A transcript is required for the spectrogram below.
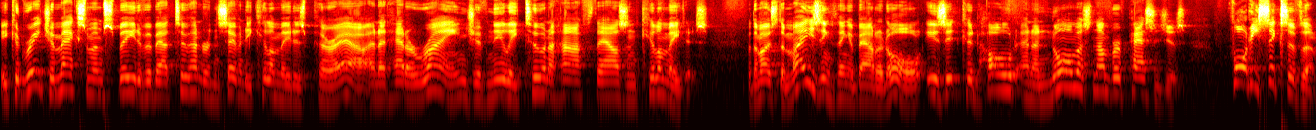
It could reach a maximum speed of about 270 kilometres per hour, and it had a range of nearly 2,500 kilometres. But the most amazing thing about it all is it could hold an enormous number of passengers, 46 of them.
